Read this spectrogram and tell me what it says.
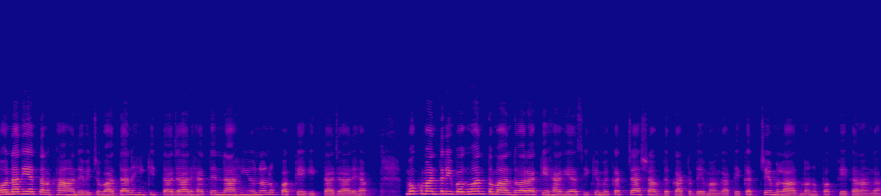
ਉਹਨਾਂ ਦੀਆਂ ਤਨਖਾਹਾਂ ਦੇ ਵਿੱਚ ਵਾਧਾ ਨਹੀਂ ਕੀਤਾ ਜਾ ਰਿਹਾ ਤੇ ਨਾ ਹੀ ਉਹਨਾਂ ਨੂੰ ਪੱਕੇ ਕੀਤਾ ਜਾ ਰਿਹਾ। ਮੁੱਖ ਮੰਤਰੀ ਭਗਵੰਤ ਮਾਨ ਦੁਆਰਾ ਕਿਹਾ ਗਿਆ ਸੀ ਕਿ ਮੈਂ ਕੱਚਾ ਸ਼ਬਦ ਕੱਟ ਦੇਵਾਂਗਾ ਤੇ ਕੱਚੇ ਮੁਲਾਜ਼ਮਾਂ ਨੂੰ ਪੱਕੇ ਕਰਾਂਗਾ,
